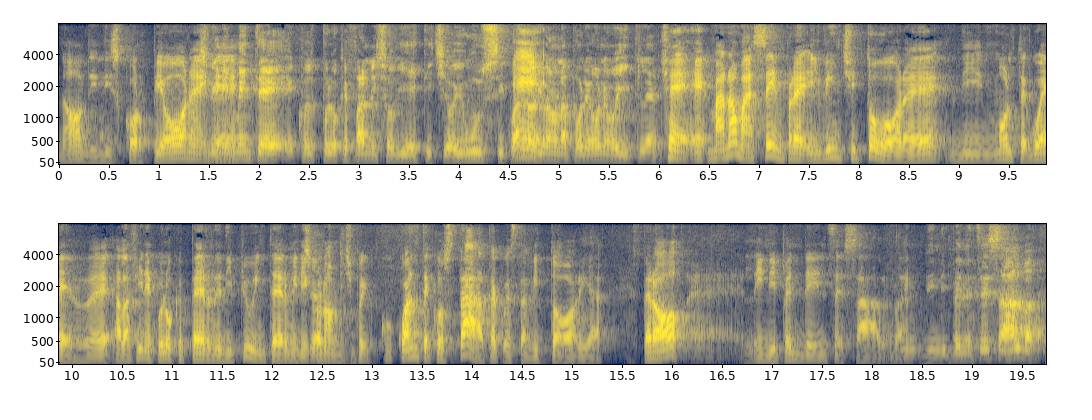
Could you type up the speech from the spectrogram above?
no, di, di scorpione Ci viene in che... mente quel- quello che fanno i sovietici o i russi quando Eh, arrivano Napoleone o Hitler. Cioè, eh, ma no, ma è sempre il vincitore di molte guerre, alla fine è quello che perde di più in termini Certo. economici, perché qu- quanto è costata questa vittoria? Però eh, l'indipendenza è salva. L'in- L'indipendenza è salva,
